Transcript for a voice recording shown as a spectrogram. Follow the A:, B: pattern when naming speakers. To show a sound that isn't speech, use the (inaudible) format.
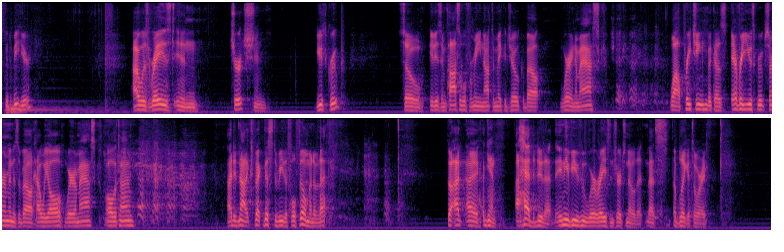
A: It's good to be here. I was raised in church and youth group, so it is impossible for me not to make a joke about wearing a mask (laughs) while preaching because every youth group sermon is about how we all wear a mask all the time. I did not expect this to be the fulfillment of that. So, I, I, again, I had to do that. Any of you who were raised in church know that that's obligatory.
